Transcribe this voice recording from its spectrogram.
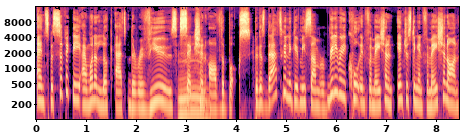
And specifically, I want to look at the reviews mm. section of the books because that's going to give me some really, really cool information and interesting information on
